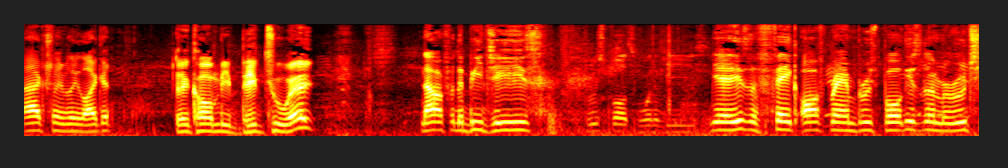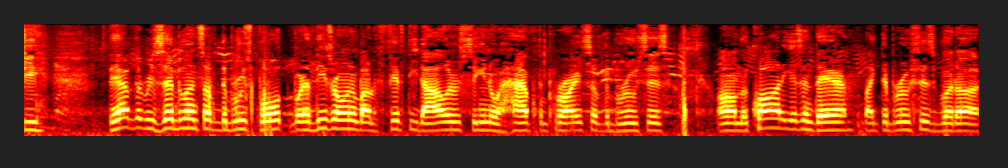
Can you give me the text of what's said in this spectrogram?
I actually really like it. They call me Big Two Eight. Now for the BGs. Bruce Bolt's one of these. Yeah, these are fake off-brand Bruce Bolt. These are the Marucci. They have the resemblance of the Bruce Bolt, but these are only about fifty dollars, so you know half the price of the Bruces. Um, the quality isn't there like the Bruces, but uh,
